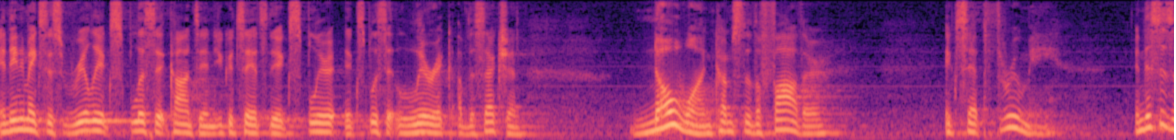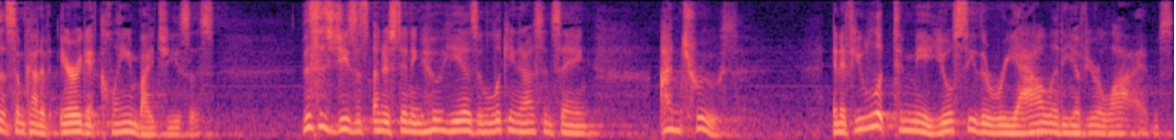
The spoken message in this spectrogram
And then he makes this really explicit content. You could say it's the explicit, lyric of the section. No one comes to the Father except through me. And this isn't some kind of arrogant claim by Jesus. This is Jesus understanding who he is and looking at us and saying, I'm truth. And if you look to me, you'll see the reality of your lives.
